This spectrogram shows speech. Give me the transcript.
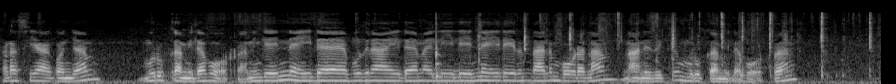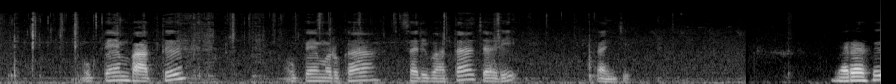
கடைசியாக கொஞ்சம் முறுக்கமில போடுறேன். நீங்கள் என்ன இலை புதினா இலை மல்லி இலை என்ன இலை இருந்தாலும் போடலாம். நான் இதுக்கு முறுக்கமில போடுறேன். உப்பையும் பார்த்து உப்பையும் முறுக்கா சரி பார்த்தா சரி கஞ்சி. விறகு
